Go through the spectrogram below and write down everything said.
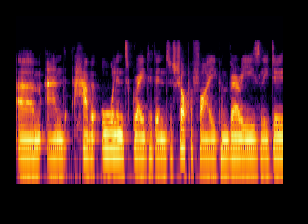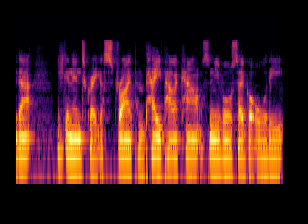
um, and have it all integrated into Shopify, you can very easily do that. You can integrate your Stripe and PayPal accounts, and you've also got all the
